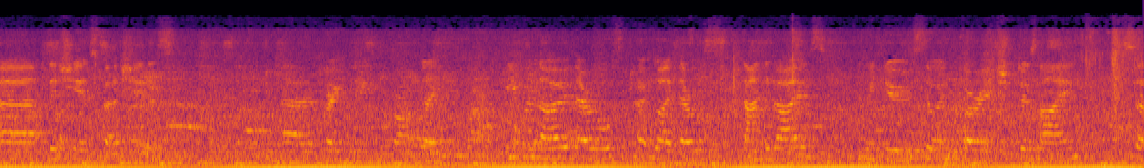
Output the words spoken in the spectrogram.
uh, this year's first years. Uh, from like even though they're all like they're all standardized, we do still encourage design. So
